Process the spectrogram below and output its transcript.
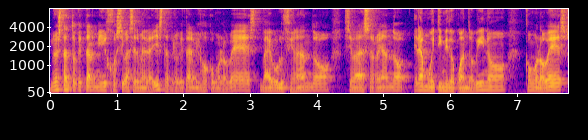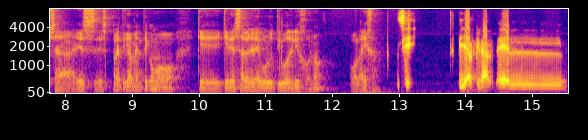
No es tanto qué tal mi hijo si va a ser medallista, pero qué tal mi hijo, cómo lo ves, va evolucionando, se va desarrollando, era muy tímido cuando vino, cómo lo ves, o sea, es, es prácticamente como que quieren saber el evolutivo del hijo, ¿no? O la hija. Sí, y al final el...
